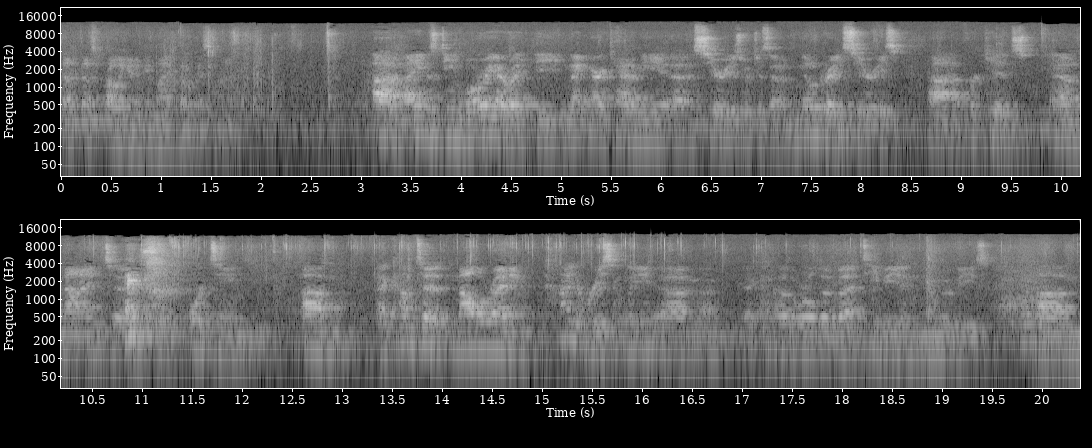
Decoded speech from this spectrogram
that, that's probably going to be my focus on it. Uh, my name is Dean Lorey. I write the Nightmare Academy uh, series, which is a middle grade series uh, for kids you know, 9 to sort of 14. Um, I come to novel writing kind of recently. Um, I'm, The world of uh, TV and movies, um,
